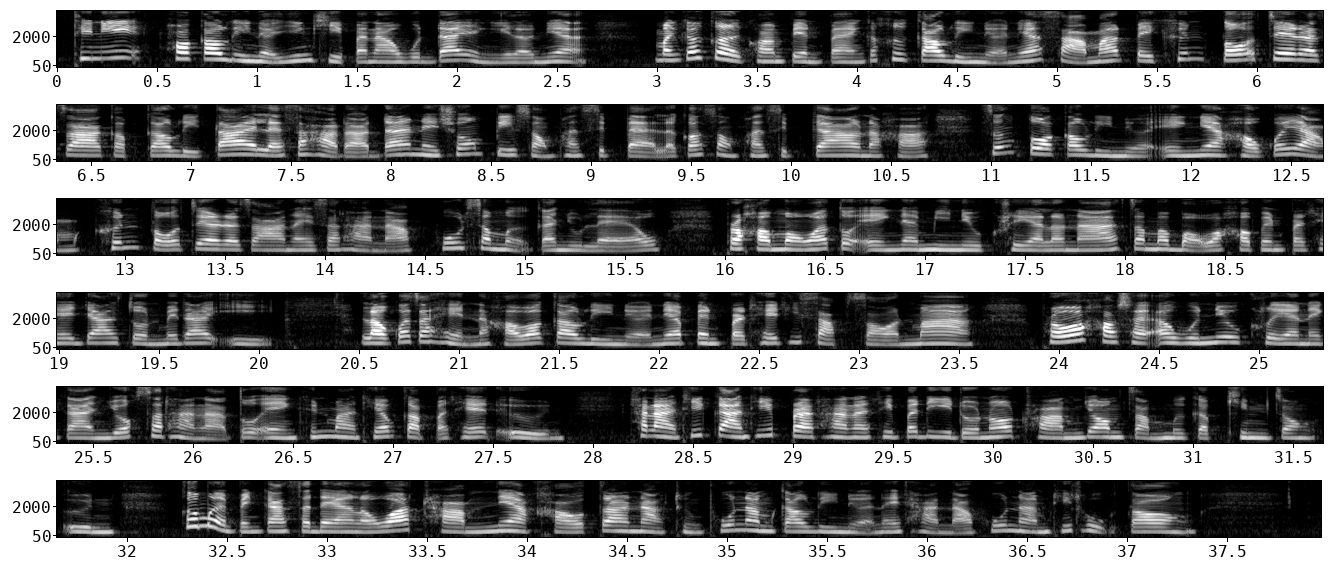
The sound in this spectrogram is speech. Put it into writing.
ทีนี้พอเกาหลีเหนือยิ่งขีปนาวุธได้อย่างนี้แล้วเนี่ยมันก็เกิดความเปลี่ยนแปลงก็คือเกาหลีเหนือเนี่ยสามารถไปขึ้นโต๊ะเจรจากับเกาหลีใต้และสหรัฐได้ในช่วงปี 2018 แล้วก็ 2019 นะคะ ซึ่งตัวเกาหลีเหนือเองเนี่ยเขาก็อยากขึ้นโต๊ะเจรจาในสถานะพูดเสมอกันอยู่แล้ว เพราะเขามองว่าตัวเองเนี่ยมีนิวเคลียร์แล้วนะ จะมาบอกว่าเขาเป็นประเทศยากจนไม่ได้อีก เราก็จะเห็นนะคะว่าเกาหลีเหนือเนี่ยเป็นประเทศที่ซับซ้อนมาก เพราะว่าเขาใช้อาวุธนิวเคลียร์ในการยกสถานะตัวเองขึ้นมาเทียบกับประเทศอื่น ขณะที่การที่ประธานาธิบดีโดนัลด์ทรัมป์ยอมจับมือกับคิมจองอึนก็เหมือนเป็นการแสดงแล้วว่าทรัมป์เนี่ยเขาตระหนักถึงผู้นำเกาหลีเหนือในฐานะผู้นำที่ถูกต้อง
